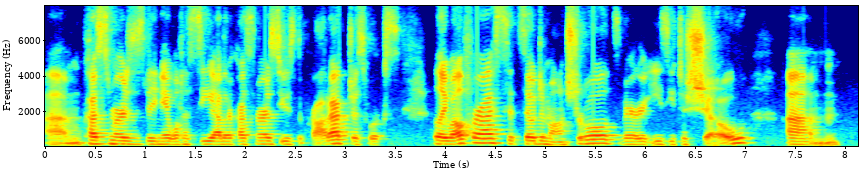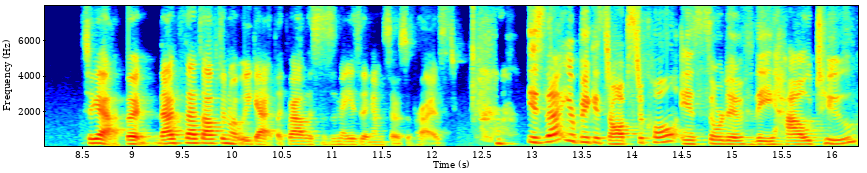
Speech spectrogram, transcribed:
um, customers being able to see other customers use the product just works really well for us. It's so demonstrable. It's very easy to show. Um, so yeah, but that's that's often what we get. Like, wow, this is amazing. I'm so surprised. is that your biggest obstacle? Is sort of the how-to,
